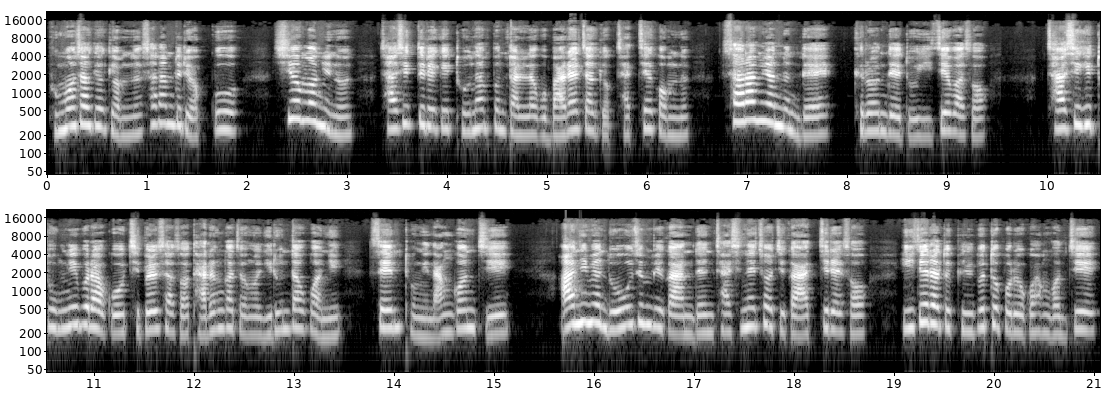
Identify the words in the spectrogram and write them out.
부모 자격이 없는 사람들이었고 시어머니는 자식들에게 돈 한 푼 달라고 말할 자격 자체가 없는 사람이었는데 그런데도 이제 와서 자식이 독립을 하고 집을 사서 다른 가정을 이룬다고 하니 쌤통이 난 건지 아니면 노후 준비가 안 된 자신의 처지가 아찔해서 이제라도 빌부터 보려고 한 건지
